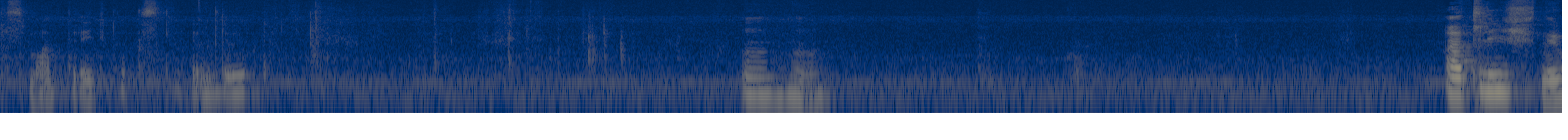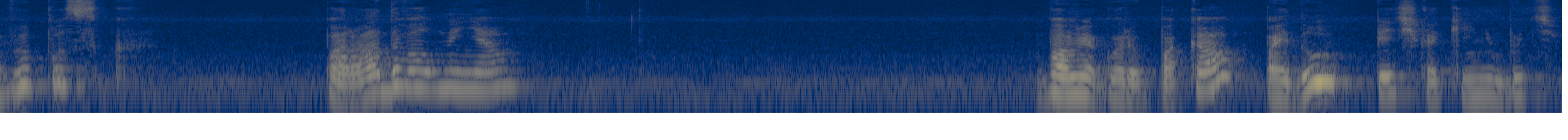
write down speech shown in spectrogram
посмотреть как следует. Угу. Отличный выпуск. Порадовал меня. Вам я говорю пока. Пойду печь какие-нибудь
